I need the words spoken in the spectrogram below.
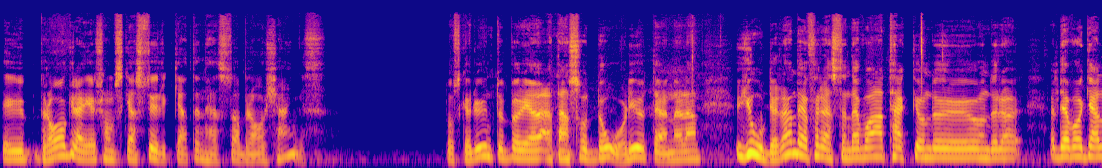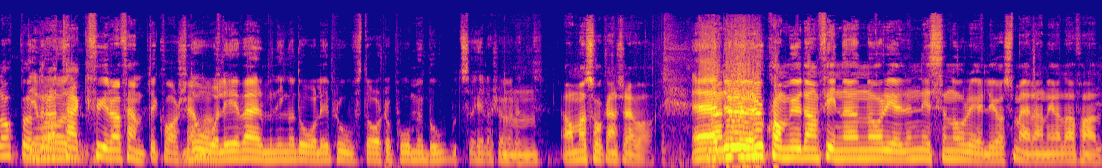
Det är ju bra grejer som ska styrka att en häst har bra chans. Då ska du inte börja att han såg dålig ut där när den gjorde den där förresten. Det var attack under, under det var galopp under var attack 4.50 kvar senast. Dålig värmning och dålig provstart och på med boots och hela köret. Ja men så kanske det var. Eh, Men du- nu, nu kommer ju den finnen Aurel- Nissen Aurelius med den i alla fall.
